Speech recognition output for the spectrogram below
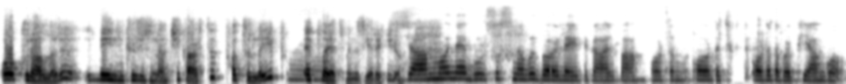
o kuralları beynin köşesinden çıkartıp hatırlayıp hmm. apply etmeniz gerekiyor. Jamone bursu sınavı böyleydi galiba. Oradan orada çıktı. Orada da böyle piyango.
